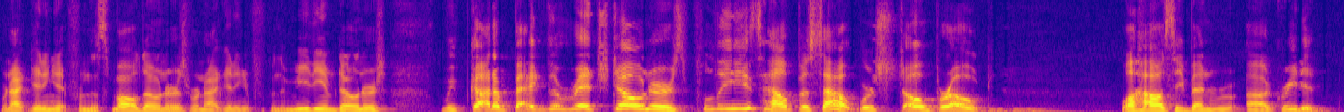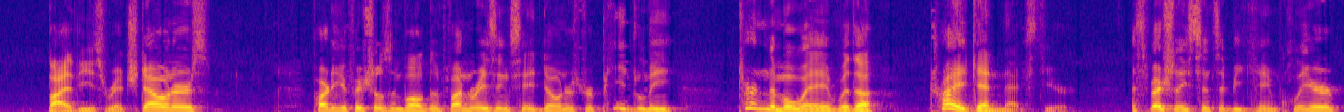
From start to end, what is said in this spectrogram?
We're not getting it from the small donors. We're not getting it from the medium donors. We've got to beg the rich donors. Please help us out. We're so broke. Well, how has he been uh, greeted by these rich donors? Party officials involved in fundraising say donors repeatedly turned them away with a try again next year, especially since it became clear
